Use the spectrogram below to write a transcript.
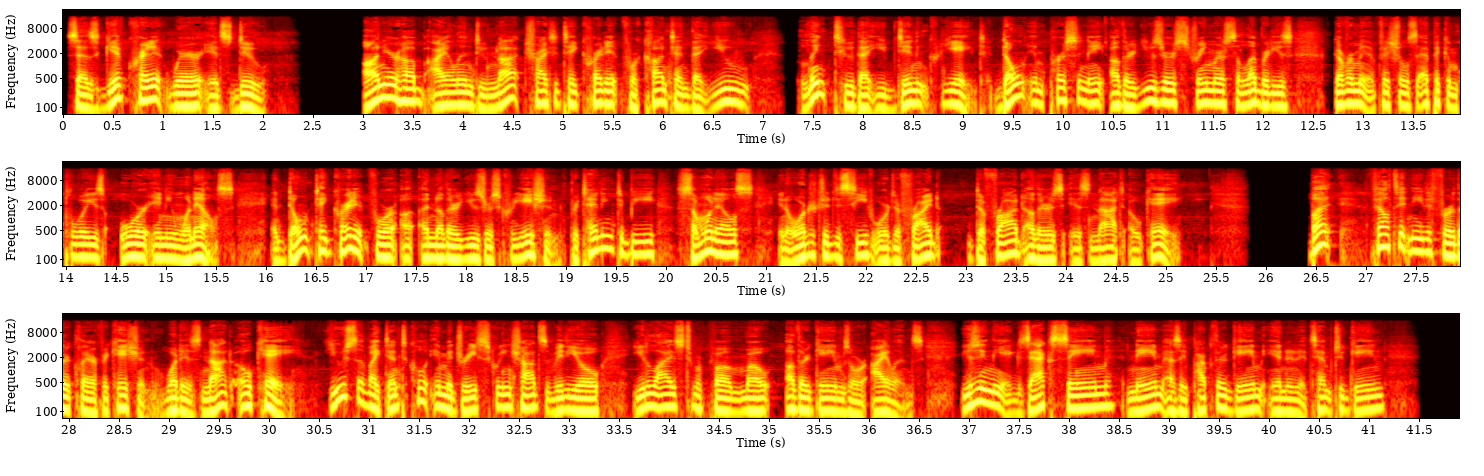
says give credit where it's due. On your hub island, do not try to take credit for content that you link to that you didn't create. Don't impersonate other users, streamers, celebrities, government officials, Epic employees, or anyone else. And don't take credit for a another user's creation. Pretending to be someone else in order to deceive or defraud defraud others is not okay. But felt it needed further clarification. What is not okay? Use of identical imagery, screenshots, video utilized to promote other games or islands. Using the exact same name as a popular game in an attempt to gain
